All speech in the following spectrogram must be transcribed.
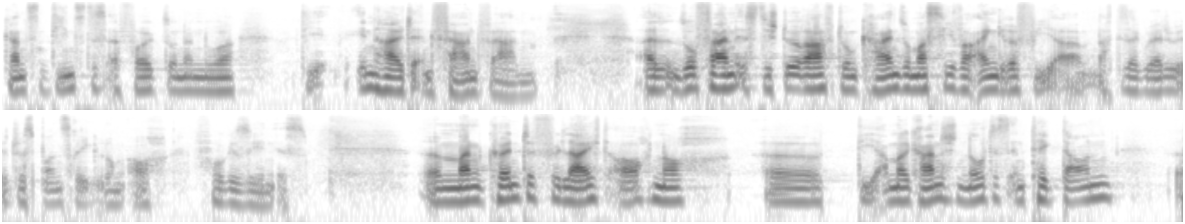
ganzen Dienstes erfolgt, sondern nur die Inhalte entfernt werden. Also insofern ist die Störerhaftung kein so massiver Eingriff, wie er nach dieser Graduate Response Regelung auch vorgesehen ist. Äh, man könnte vielleicht auch noch äh, die amerikanischen Notice and Takedown äh,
